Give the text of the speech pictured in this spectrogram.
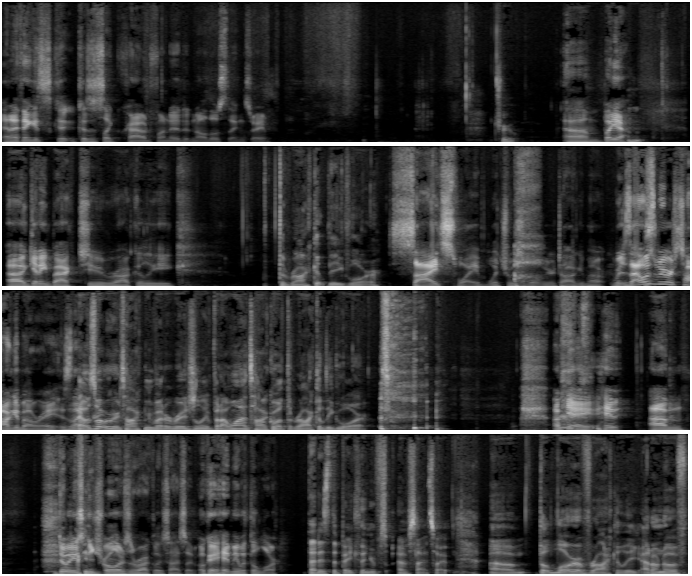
And I think it's because it's like crowd funded and all those things, right? True. Um, but yeah, Mhm. uh, getting back to Rocket League The Rocket League lore. Sideswipe, which was what we were talking about. Was that what we were talking about, right? Isn't that, That was what we were talking about originally, but I want to talk about the Rocket League lore. Okay, hit, um, don't use controllers in Rocket League Sideswipe. Okay, hit me with the lore. That is the big thing of, of Sideswipe. Um, the lore of Rocket League. I don't know if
